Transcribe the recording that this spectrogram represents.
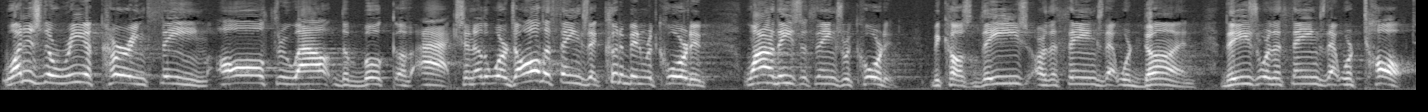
What is the reoccurring theme all throughout the book of Acts? In other words, all the things that could have been recorded Why are these the things recorded? Because these are the things that were done. These were the things that were taught.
